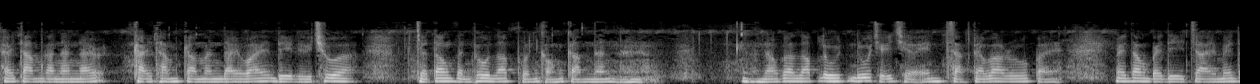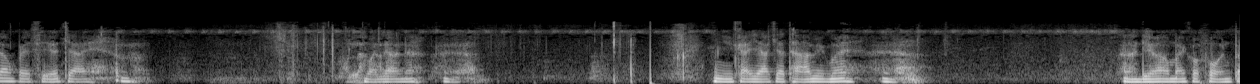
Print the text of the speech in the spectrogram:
ใครทำกันนั้นใครทำกรรมอันใดไว้ดีหรือชั่ว จะต้องเป็นผู้รับผลของกรรมนั้น เราก็รับรู้รู้เฉยๆสักแต่ว่ารู้ไป ไม่ต้องไปดีใจ ไม่ต้องไปเสียใจหมดแล้วนะมีใครอยากจะถามอีกไหมเดี๋ยวเอาไมโครโฟนไป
